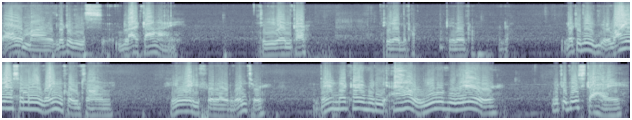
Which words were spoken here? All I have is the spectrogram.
Oh my, look at this black eye. The car? Look at this. Why you got so many raincoats on? He ready for like winter. Damn, that guy already out. You over there. Look at this guy.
